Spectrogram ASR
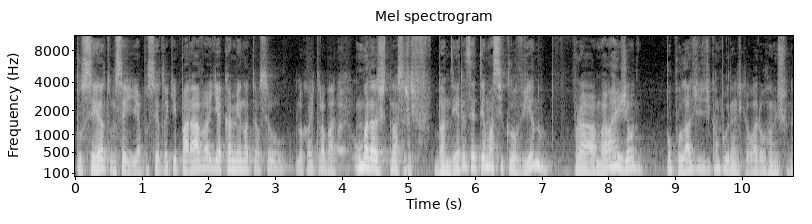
para o centro, não sei, ia para o centro aqui, parava e ia caminhando até o seu local de trabalho. Uma das nossas bandeiras é ter uma ciclovia para a maior região popular de, de, Campo Grande, que é o Aro Rancho. Né?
